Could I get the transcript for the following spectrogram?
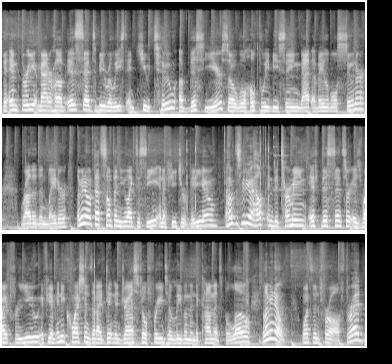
the M3 Matter Hub is said to be released in Q2 of this year, so we'll hopefully be seeing that available sooner rather than later. Let me know if that's something you like to see in a future video. I hope this video helped in determining if this sensor is right for you. If you have any questions that I didn't address, feel free to leave them in the comments below. Let me know once and for all, Thread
